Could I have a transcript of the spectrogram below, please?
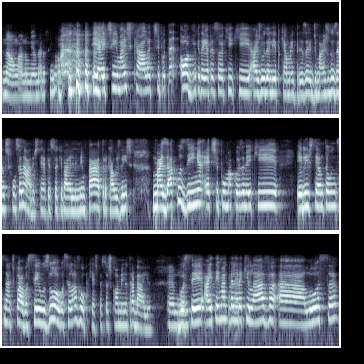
Não, lá no meu não era assim, não. e aí tinha uma escala, tipo, óbvio que tem a pessoa que, que ajuda ali, porque é uma empresa de mais de 200 funcionários. Tem a pessoa que vai ali limpar, trocar os lixos, mas a cozinha é tipo uma coisa meio que eles tentam ensinar, tipo, ah, você usou, você lavou, porque as pessoas comem no trabalho. É muito... Você, aí tem uma galera que lava a louça,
